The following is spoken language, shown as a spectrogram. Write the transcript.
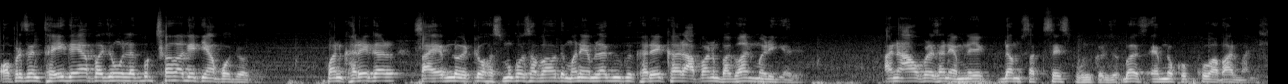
ઓપરેશન થઈ ગયા પછી હું લગભગ છ વાગે ત્યાં પહોંચ્યો હતો. પણ ખરેખર સાહેબનો એટલો હસમુખો સ્વભાવ હતો. મને એમ લાગ્યું કે ખરેખર આપણને ભગવાન મળી ગયા છે. અને આ ઓપરેશન એમને એકદમ સક્સેસફુલ કર્યું છે. બસ એમનો ખૂબ ખૂબ આભાર માનીશ.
